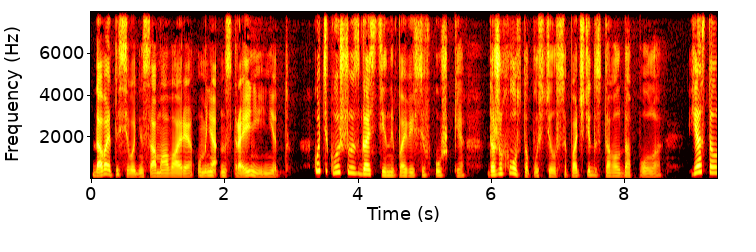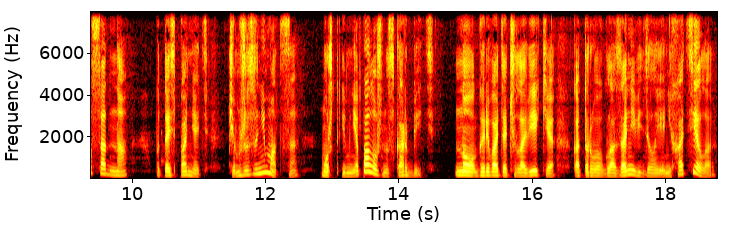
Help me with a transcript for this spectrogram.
«Давай ты сегодня сама, Варя. У меня настроения нет». Котик вышел из гостиной, повесив ушки. Даже хвост опустился, почти доставал до пола. Я осталась одна, пытаясь понять, чем же заниматься. Может, и мне положено скорбеть. Но горевать о человеке, которого в глаза не видела, я не хотела.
